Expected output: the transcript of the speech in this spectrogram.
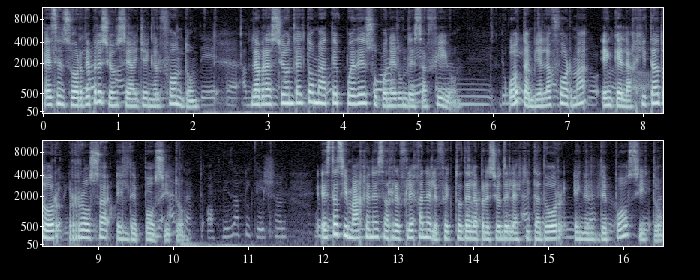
El sensor de presión se halla en el fondo. La abrasión del tomate puede suponer un desafío o también la forma en que el agitador roza el depósito. Estas imágenes reflejan el efecto de la presión del agitador en el depósito,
